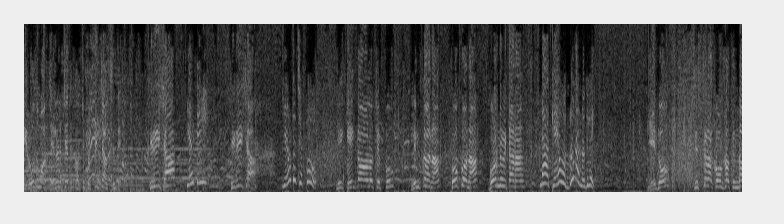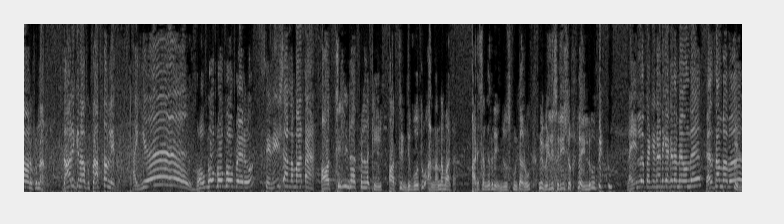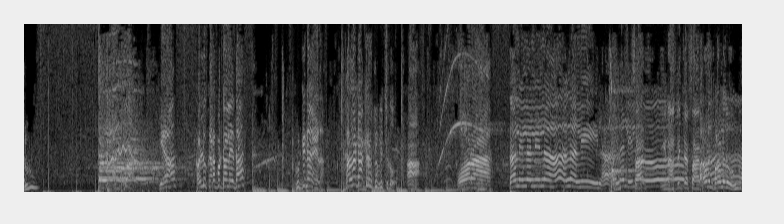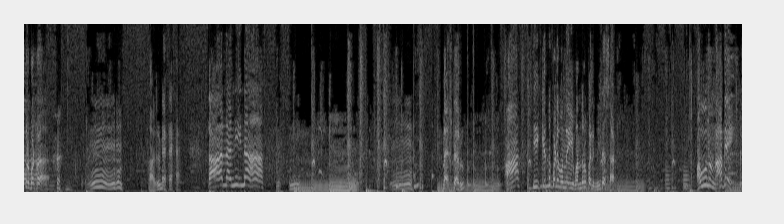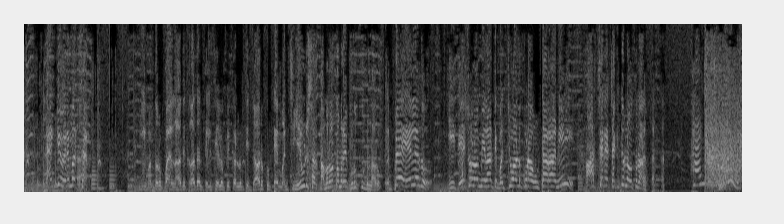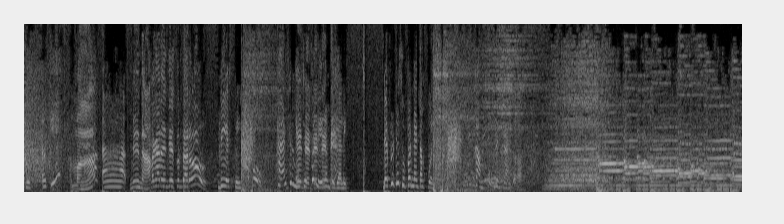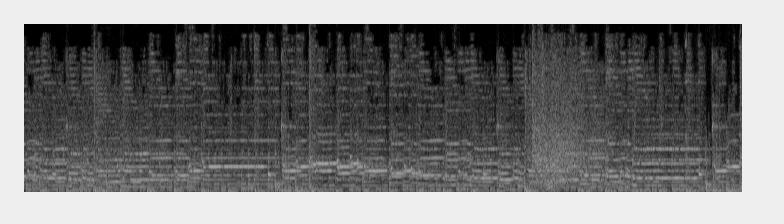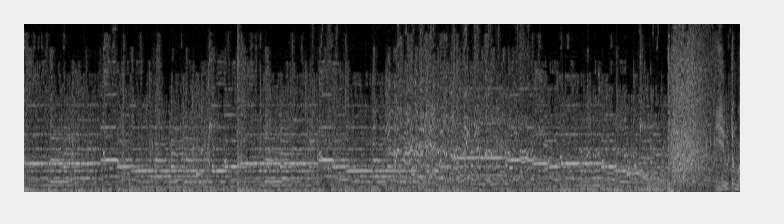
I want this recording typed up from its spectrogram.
ఈ రోజు మా చెల్లెల చేత ఖర్చు పెట్టించాల్సిందే. శిరీష? ఏమిటి? శిరీష? ఏమిటో చెప్పు. నీకేం కావాలో చెప్పు. లిమ్కానా కోకోనా? బోర్నువిటానా నాకేం వద్దు నన్ను వదిలే ఏదో సిస్టర్ అకౌంట్లో తిందాం అనుకున్నాను. దానికి నాకు ప్రాప్తం లేదు. అయ్యో! పేరు శిరీష్ అన్నమాట. ఆ చెల్లి నా పిల్లకి ఆ తిండిపోతూ అన్నమాట. ఆడి సంగతి నేను చూసుకుంటాను నువ్వు వెళ్ళి శిరీష్ లైన్లో పెట్టు. లైన్లో పెట్టడానికే కదా మేముంది? వెళ్తాం బాబు. వెళ్ళు. అబ్బా! ఏరా? కళ్ళు కనపడటం లేదా? గుడ్డినాయన కళ్ళ డాక్టర్ చూపించుకో. ఆ. పోరా. లలిల. పర్వాలేదు పర్వాలేదు ఇంకొకటి పట్టరా. తాగండి. మాస్టారు ఆ? ఈ కింద పడి ఉన్న ఈ వంద రూపాయలు మీద సార్. అవును నాదే. Thank you very much sir ఈ వంద రూపాయలు నాది కాదని తెలిసేలోపు ఇక్కడ నుంచి జారుకుంటే మంచి ఏమిటి సార్? తమరో తమరే గుడుక్కుంటున్నారు. ఎబ్బే ఏం లేదు. ఈ దేశంలో మీలాంటి మంచి వాళ్ళు కూడా ఉంటారా అని ఆశ్చర్య చకితులు అవుతున్నారు. హ్యాండ్ ఓకే అమ్మా? మీ నాన్నగారు ఏం చేస్తుంటారు? డిఎస్పీ హ్యాండ్స్ రిమూవ్ చేస్తే లేనం తెగాలి. Deputy superintendent of police come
